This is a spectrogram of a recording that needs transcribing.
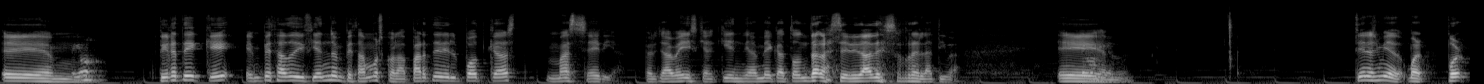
Em, Seguimos. Fíjate que he empezado diciendo, empezamos con la parte del podcast más seria. Pero ya veis que aquí en Diameca Tonta la seriedad es relativa. Eh, miedo. ¿Tienes miedo? Bueno, por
